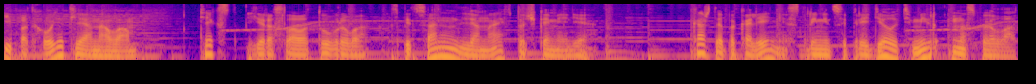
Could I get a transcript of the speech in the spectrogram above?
и подходит ли она вам – Текст Ярослава Туврова специально для knife.media. Каждое поколение стремится переделать мир на свой лад.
